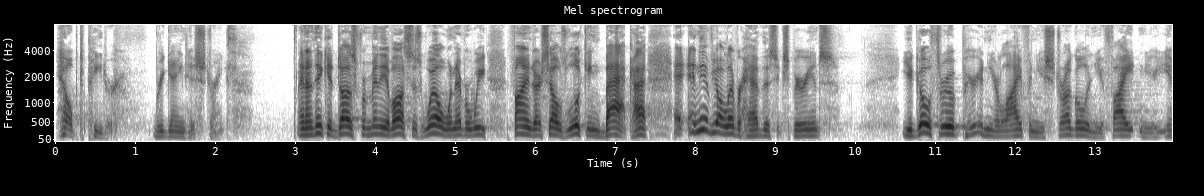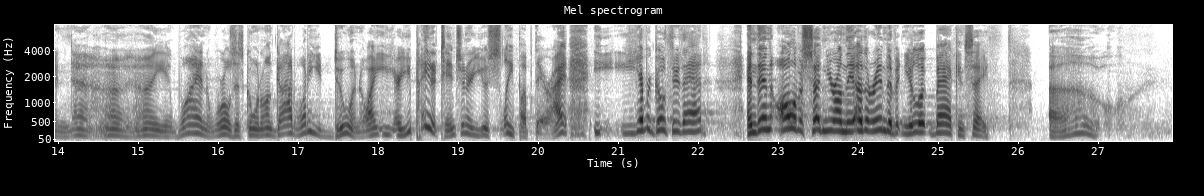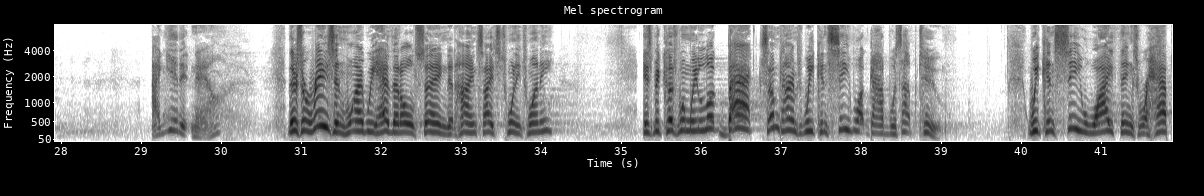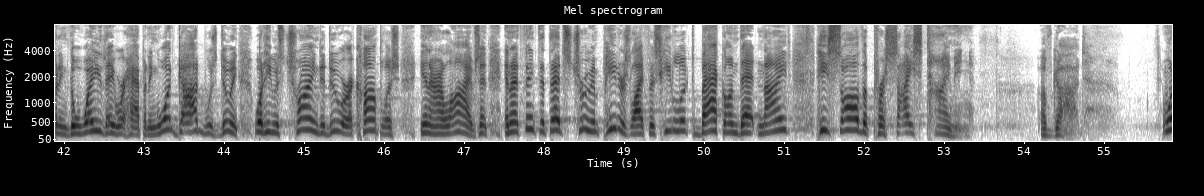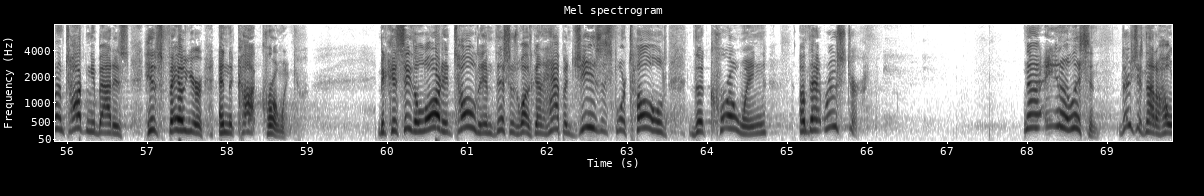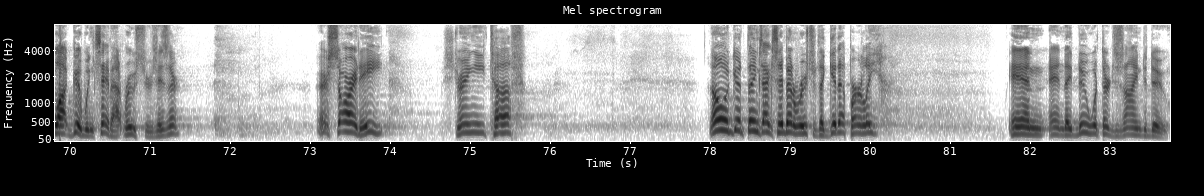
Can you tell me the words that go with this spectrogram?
helped Peter regain his strength. And I think it does for many of us as well whenever we find ourselves looking back. I, any of y'all ever have this experience? You go through a period in your life and you struggle and you fight and you, you uh, uh, why in the world is this going on? God, what are you doing? Why, Are you paying attention or are you asleep up there? I, you ever go through that? And then all of a sudden you're on the other end of it and you look back and say, oh, I get it now. There's a reason why we have that old saying that hindsight's 2020 is because when we look back, sometimes we can see what God was up to. We can see why things were happening the way they were happening, what God was doing, what He was trying to do or accomplish in our lives. And, and I think that that's true in Peter's life. As he looked back on that night, he saw the precise timing of God. What I'm talking about is his failure and the cock crowing. Because, see, the Lord had told him this is what was going to happen. Jesus foretold the crowing of that rooster. Now, you know, listen there's just not a whole lot good we can say about roosters, is there? They're sorry to eat, stringy, tough. The only good things I can say about a rooster is they get up early and, and they do what they're designed to do.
